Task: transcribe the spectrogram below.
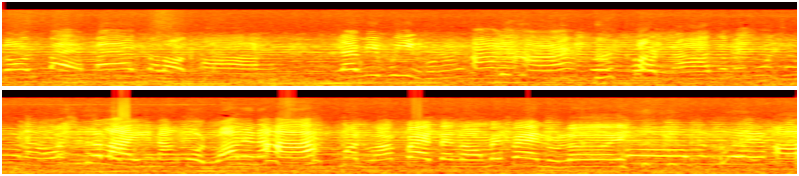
โดนแปะแป้งตลอดทาง และมีผู้หญิงคนข้างๆนะคะทุกคนนะคะจะไม่พูดชื่อนะว่าชื่ออะไรนางบ่นว่าเลยนะคะ เหมือนว่าแปะแต่น้องไม่แปะหนูเลย เออมันคืออะไรคะ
